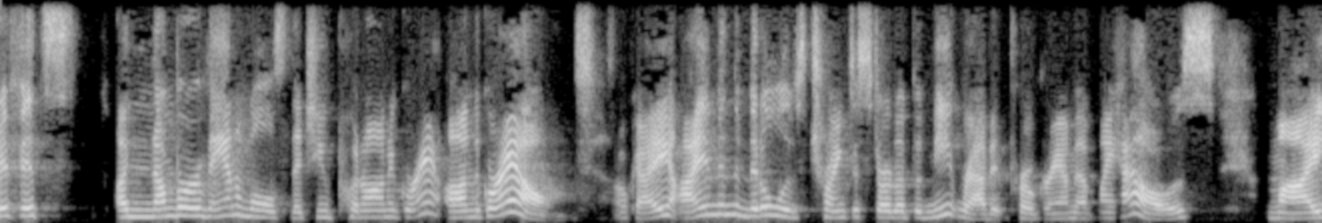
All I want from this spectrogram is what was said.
if it's a number of animals that you put on a gra- on the ground. Okay, I am in the middle of trying to start up a meat rabbit program at my house. My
